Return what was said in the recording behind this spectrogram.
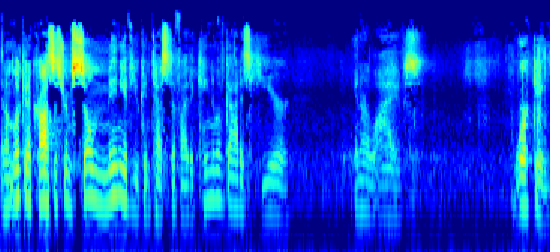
And I'm looking across this room, so many of you can testify the kingdom of God is here in our lives, working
